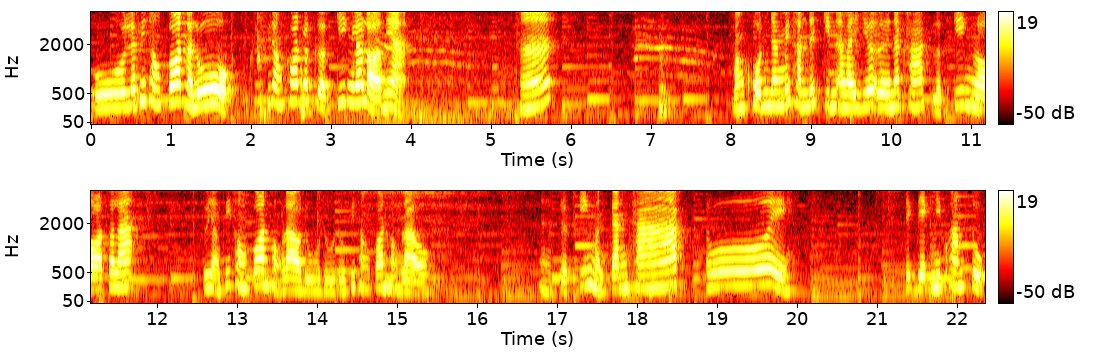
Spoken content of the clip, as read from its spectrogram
โอ้แล้วพี่ทองก้อนล่ะลูก พี่ทองก้อนก็เกือบกิ้งแล้วเหรอเนี่ย ฮะ บางคนยังไม่ทันได้กินอะไรเยอะเลยนะคะ เกือบกิ้งรอซะละ ดูอย่างพี่ทองก้อนของเราดูดูดูพี่ทองก้อนของเรา เกือบกิ้งเหมือนกันครับ โอ้ย เด็กๆมีความสุข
